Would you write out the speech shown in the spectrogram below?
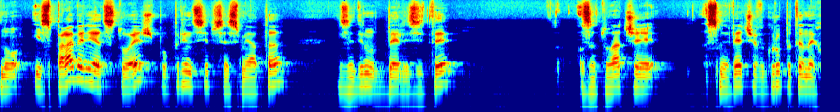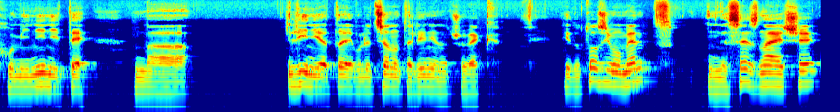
Но изправеният стоеж по принцип се смята за един от белезите, за това, че сме вече в групата на хоминините, на линията, еволюционната линия на човек. И до този момент не се знаеше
